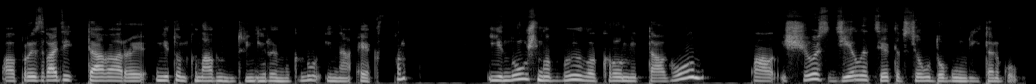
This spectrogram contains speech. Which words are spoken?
а, производить товары не только на внутренний рынок, но и на экспорт. И нужно было, кроме того, а, еще сделать это все удобным для торговли.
